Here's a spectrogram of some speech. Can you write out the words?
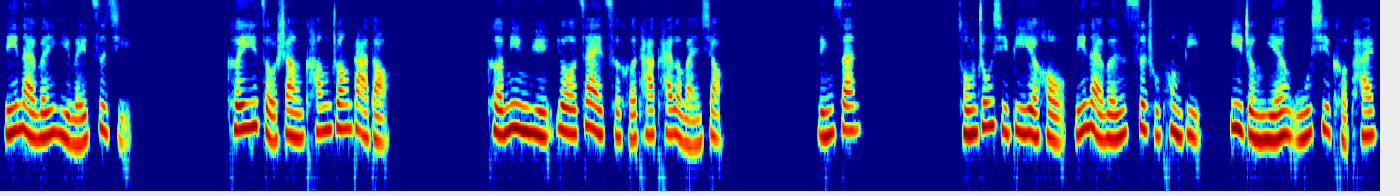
李乃文以为自己可以走上康庄大道，可命运又再次和他开了玩笑。零三，从中戏毕业后，李乃文四处碰壁，一整年无戏可拍。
